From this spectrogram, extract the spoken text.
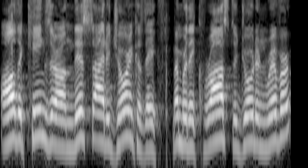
all the kings that are on this side of Jordan, because they remember they crossed the Jordan River.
